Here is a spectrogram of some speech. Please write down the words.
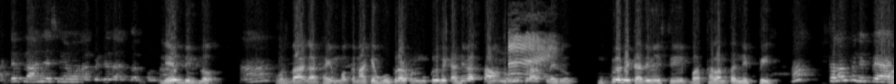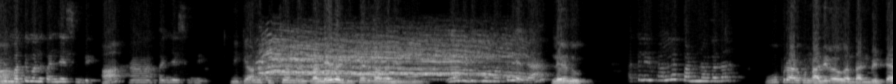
అట్టే ప్లాన్ చేసేమో నాకు పెట్టేదానికి అనుకున్నా. లేదు దీంట్లో. ఆ? వరదాగా టైం పక్క నాకేం ఊపిరి రాకుండా ముక్కులో పెట్టి అది వేస్తా ఉన్నా ఊపిరి రావట్లేదు. ముక్కులో పెట్టి అది వేస్తే తలంతా నొప్పి. తలంతా నిప్పే. అట్టి ఆ. మత్తు మందు పనిచేసింది. ఆ? ఆ, పనిచేసింది. నీకేమన్నా పిచ్చే మెంటలా? లేదని చెప్పాను కదా నేను. ఏంటి దీంట్లో మత్తు లేదా? లేదు. అయితే నీకు తల్లే పడినావు కదా. ఊపిరాడకుండా అది కదా దాన్ని పెట్టా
